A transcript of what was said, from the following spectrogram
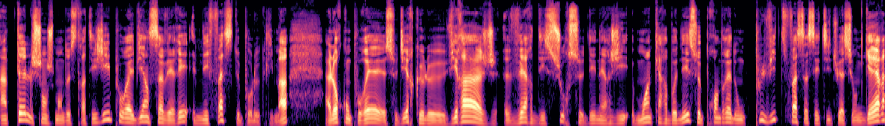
Un tel changement de stratégie pourrait bien s'avérer néfaste pour le climat, alors qu'on pourrait se dire que le virage vers des sources d'énergie moins carbonées se prendrait donc plus vite face à cette situation de guerre. Et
